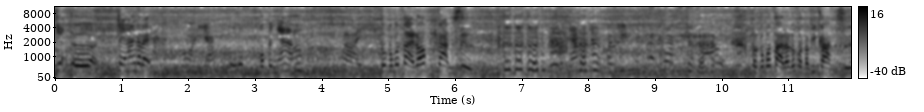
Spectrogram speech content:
เจ๊เออเจ๊ห้างก็ได้บ่อยยังบ่เป็นหยังขายตัวกระบตายดอกการสื่อยังยังคนลิ้นมึงกันร่วงอยู่แล้วตัวกระบตายแล้วทุกคนเอาพิการซื้อ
